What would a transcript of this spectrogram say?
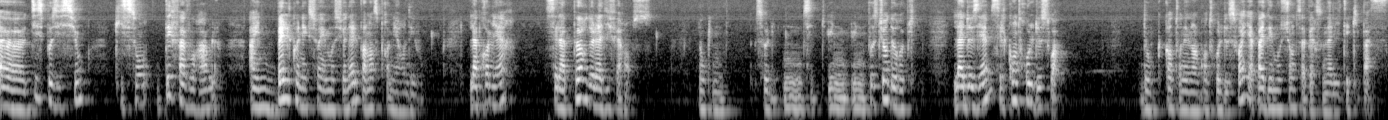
euh, dispositions qui sont défavorables à une belle connexion émotionnelle pendant ce premier rendez-vous. La première, c'est la peur de la différence donc une, posture de repli. La deuxième, c'est le contrôle de soi. Donc quand on est dans le contrôle de soi, il n'y a pas d'émotion de sa personnalité qui passe.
